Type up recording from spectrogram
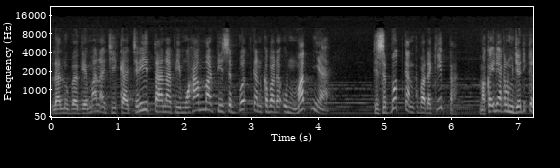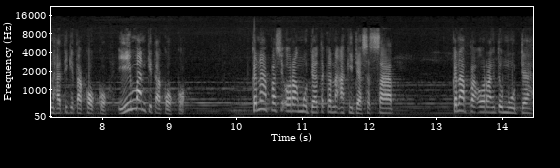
Lalu bagaimana jika cerita Nabi Muhammad disebutkan kepada umatnya. Disebutkan kepada kita. Maka ini akan menjadikan hati kita kokoh. Iman kita kokoh. Kenapa sih orang mudah terkena akidah sesat? Kenapa orang itu mudah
